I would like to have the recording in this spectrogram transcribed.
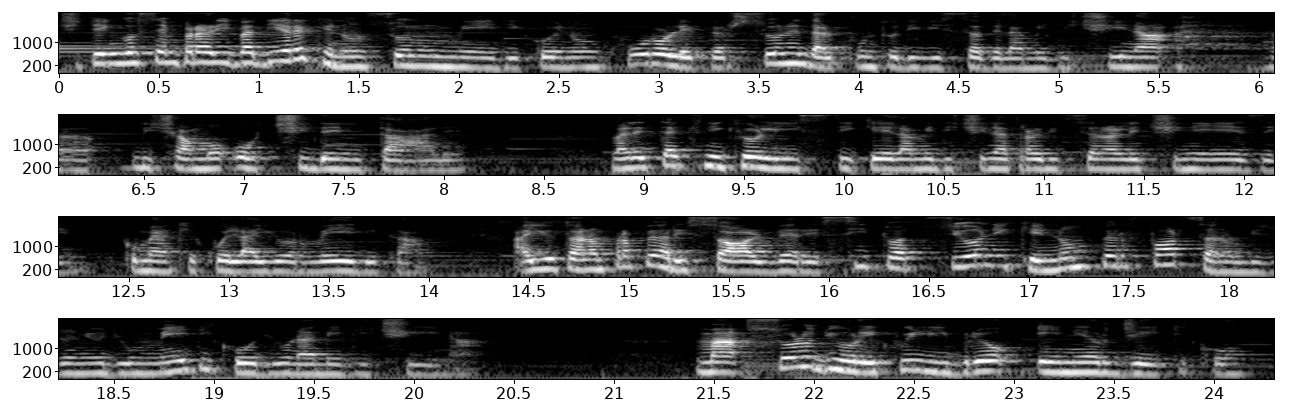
Ci tengo sempre a ribadire che non sono un medico e non curo le persone dal punto di vista della medicina, eh, diciamo, occidentale ma le tecniche olistiche e la medicina tradizionale cinese, come anche quella ayurvedica, aiutano proprio a risolvere situazioni che non per forza hanno bisogno di un medico o di una medicina, ma solo di un riequilibrio energetico,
